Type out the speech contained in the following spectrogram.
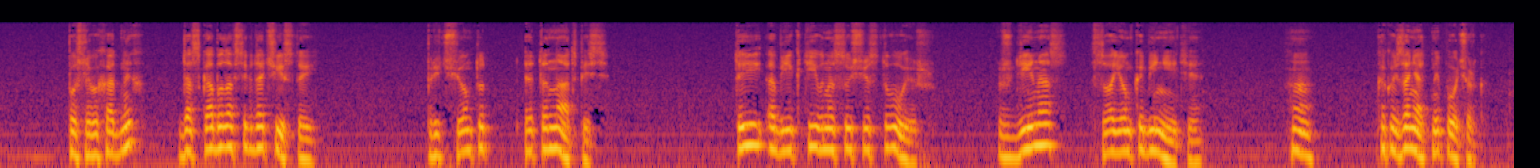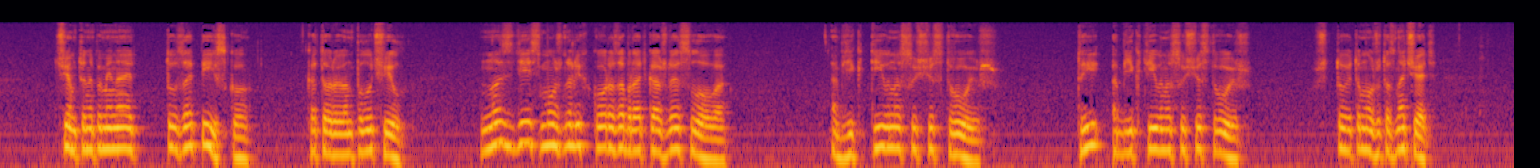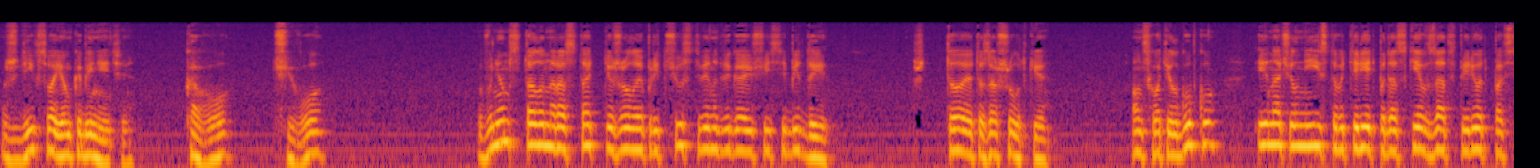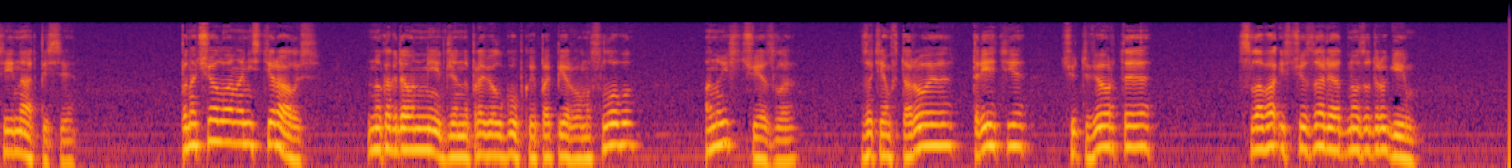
После выходных доска была всегда чистой. Причем тут эта надпись? Ты объективно существуешь. Жди нас в своем кабинете. Ха, какой занятный почерк чем-то напоминает ту записку, которую он получил. Но здесь можно легко разобрать каждое слово. Объективно существуешь. Ты объективно существуешь. Что это может означать? Жди в своем кабинете. Кого? Чего? В нем стало нарастать тяжелое предчувствие надвигающейся беды. Что это за шутки? Он схватил губку и начал неистово тереть по доске взад-вперед по всей надписи. Поначалу она не стиралась, но когда он медленно провел губкой по первому слову, оно исчезло. Затем второе, третье, четвертое. Слова исчезали одно за другим.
